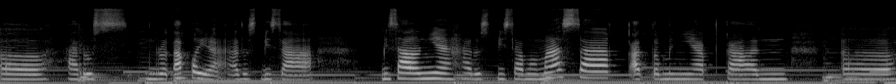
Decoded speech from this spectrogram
uh, harus menurut aku ya harus bisa misalnya harus bisa memasak atau menyiapkan uh,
